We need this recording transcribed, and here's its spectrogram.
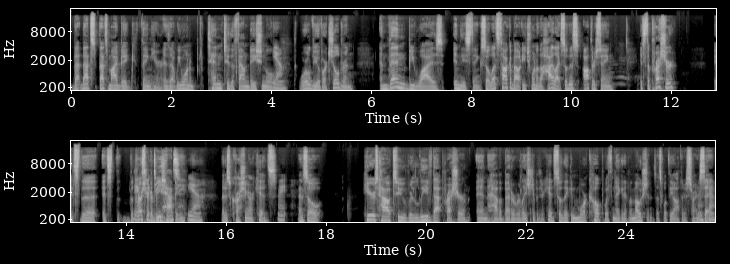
that that's that's my big thing here is that we want to tend to the foundational Yeah. worldview of our children, and then be wise in these things. So let's talk about each one of the highlights. So this author saying it's the pressure, it's the it's the, the, The pressure to be happy Yeah. that is crushing our kids. Right. And so here's how to relieve that pressure and have a better relationship with your kids so they can more cope with negative emotions. That's what the author is trying to say.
